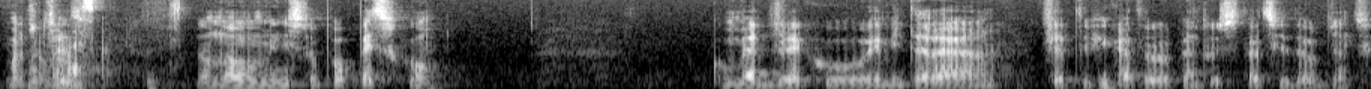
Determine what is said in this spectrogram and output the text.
mulțumesc. mulțumesc. Domnul ministru Popescu, cum merge cu emiterea certificatelor pentru situații de urgență?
